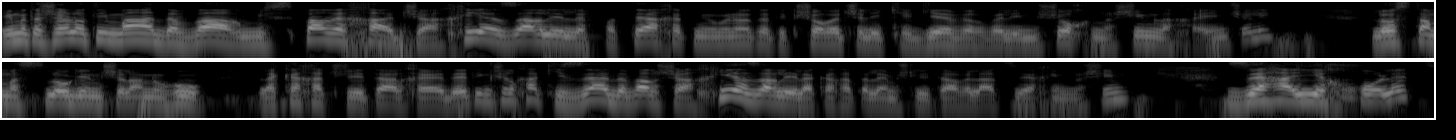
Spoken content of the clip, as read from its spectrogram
אם אתה שואל אותי מה הדבר מספר אחד שהכי עזר לי לפתח את מיומנויות התקשורת שלי כגבר ולמשוך נשים לחיים שלי, לא סתם הסלוגן שלנו הוא לקחת שליטה על חיי הדייטינג שלך, כי זה הדבר שהכי עזר לי לקחת עליהם שליטה ולהצליח עם נשים, זה היכולת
